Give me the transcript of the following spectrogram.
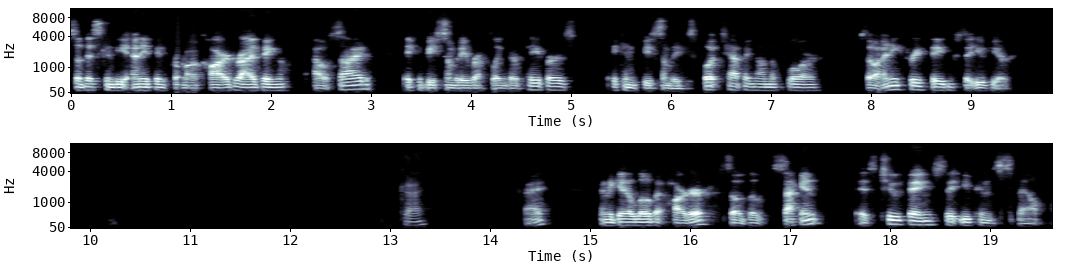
So this can be anything from a car driving outside. It could be somebody ruffling their papers. It can be somebody's foot tapping on the floor. So any three things that you hear. Okay. Okay. Going to get a little bit harder. So the second is two things that you can smell.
